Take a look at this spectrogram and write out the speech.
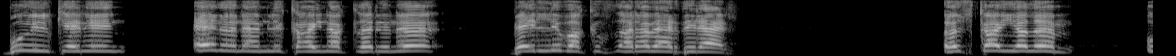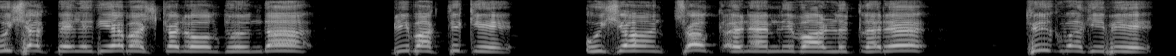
Bu ülkenin en önemli kaynaklarını belli vakıflara verdiler. Özkan Yalım Uşak Belediye Başkanı olduğunda bir baktı ki Uşak'ın çok önemli varlıkları TÜGVA gibi,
